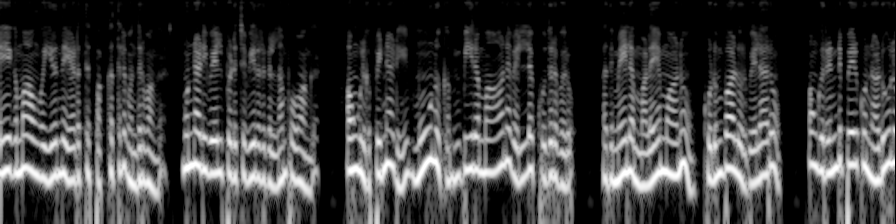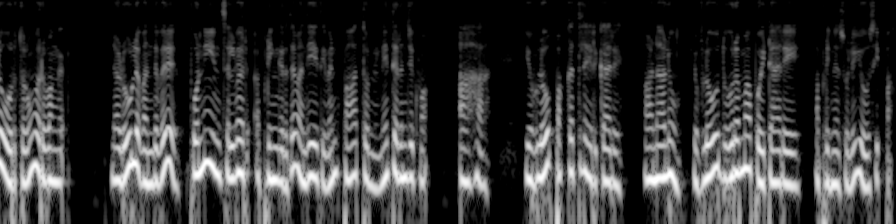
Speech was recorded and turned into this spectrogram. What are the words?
வேகமா அவங்க இருந்த இடத்து பக்கத்துல வந்துருவாங்க. முன்னாடி வேல் பிடிச்ச வீரர்கள்லாம் போவாங்க. அவங்களுக்கு பின்னாடி மூணு கம்பீரமான வெள்ளை குதிரை வரும். அது மேல மலையமானும் கொடும்பாலூர் வேளாரும் அவங்க ரெண்டு பேருக்கும் நடுவுல ஒருத்தரும் வருவாங்க. நடுவுல வந்தவர் பொன்னியின் செல்வர் அப்படிங்கறத வந்தியத்தேவன் பார்த்த உடனே தெரிஞ்சுக்குவான். ஆஹா எவ்வளோ பக்கத்துல இருக்காரு. ஆனாலும் எவ்வளோ தூரமா போயிட்டாரே அப்படின்னு சொல்லி யோசிப்பான்.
